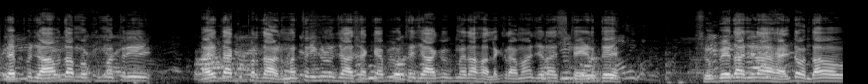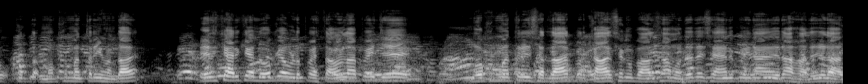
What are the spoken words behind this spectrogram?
ਤੇ ਪੰਜਾਬ ਦਾ ਮੁੱਖ ਮੰਤਰੀ ਅਜੇ ਤੱਕ ਪ੍ਰਧਾਨ ਮੰਤਰੀ ਨੂੰ ਜਾ ਸਕਿਆ ਵੀ ਉੱਥੇ ਜਾ ਕੇ ਮੇਰਾ ਹੱਲ ਕਰਾਵਾਂ, ਜਿਹੜਾ ਸਟੇਟ ਦੇ ਸੂਬੇ ਦਾ ਜਿਹੜਾ ਹੈੱਡ ਹੁੰਦਾ, ਉਹ ਮੁੱਖ ਮੰਤਰੀ ਹੁੰਦਾ। ਇਸ ਕਰਕੇ ਲੋਕ ਹੁਣ ਪਛਤਾਉਣ ਲੱਗ ਪਏ ਜੇ ਮੁੱਖ ਮੰਤਰੀ ਸਰਦਾਰ ਪ੍ਰਕਾਸ਼ ਸਿੰਘ ਬਾਦਲ ਸਾਹਿਬ ਹੁੰਦੇ ਤੇ ਸ਼ਾਇਦ ਕੋਈ ਨਾ ਇਹਦਾ ਹੱਲ ਜਿਹੜਾ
